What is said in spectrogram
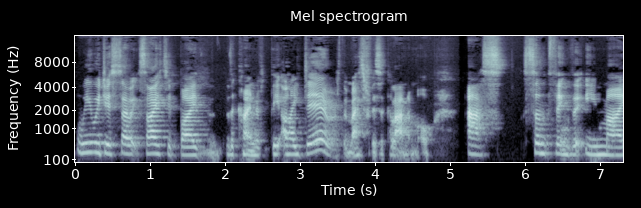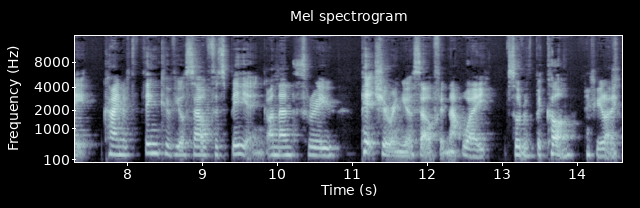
we were just so excited by the kind of the idea of the metaphysical animal as something that you might kind of think of yourself as being and then through picturing yourself in that way sort of become if you like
